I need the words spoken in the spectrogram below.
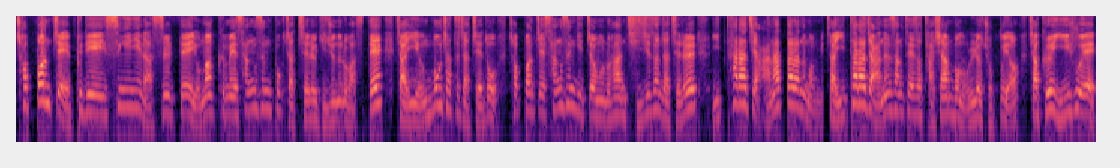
첫 번째 FDA 승인이 났을 때 요만큼의 상승폭 자체를 기준으로 봤을 때 자, 이 음봉 차트 자체도 첫 번째 상승 기점으로 한 지지선 자체를 이탈하지 않았다라는 겁니다. 자, 이탈하지 않은 상태에서 다시 한번 올려줬고요. 자, 그 이후에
